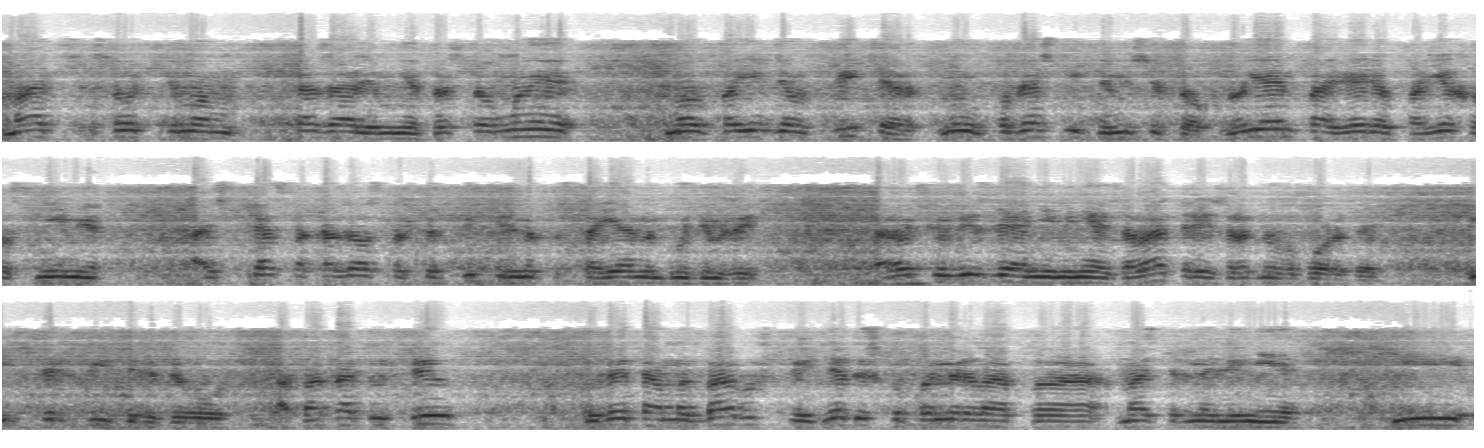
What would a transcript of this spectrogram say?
мать с отчимом сказали мне, то, что мы, мол, поедем в Питер, ну, погостить на месяцок. Ну, я им поверил, поехал с ними. А сейчас оказалось, что в Питере мы постоянно будем жить. Короче, увезли они меня из Алатыря, из родного города, и теперь в Питере живу. А пока тут жил, уже там и бабушка, и дедушка померла по матерной линии, и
